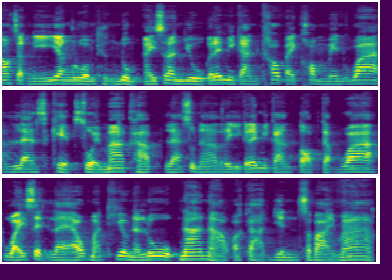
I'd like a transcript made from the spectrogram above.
นอกจากนี้ยังรวมถึงหนุ่มไอซ์รันยูก็ได้มีการเข้าไปคอมเมนต์ว่าแลนด์สเคปสวยมากครับและสุนารีก็ได้มีการตอบกลับว่าไว้เสร็จแล้วมาเที่ยวนะลูก หน้าหนาวอากาศเย็นสบายมาก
